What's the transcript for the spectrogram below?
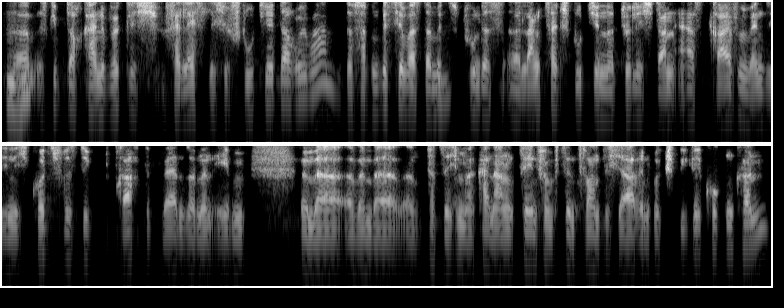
Mhm. Ähm, es gibt auch keine wirklich verlässliche Studie darüber. Das hat ein bisschen was damit mhm. zu tun, dass äh, Langzeitstudien natürlich dann erst greifen, wenn sie nicht kurzfristig betrachtet werden, sondern eben, wenn wir, äh, wenn wir äh, tatsächlich mal, keine Ahnung, 10, 15, 20 Jahre in Rückspiegel gucken können.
